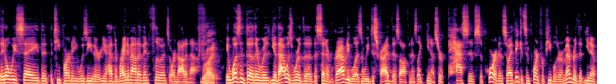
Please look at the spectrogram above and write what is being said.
they'd always say that the Tea Party was either, you know, had the right amount of influence or not enough. Right. It wasn't though there was, you know, that was where the the center of gravity was. And we describe this often as like, you know, sort of passive support. And so I think it's important for people to remember that, you know,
